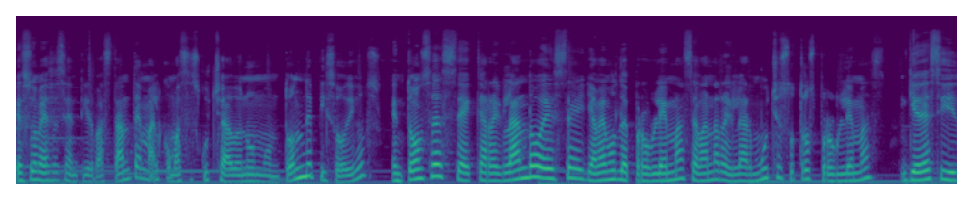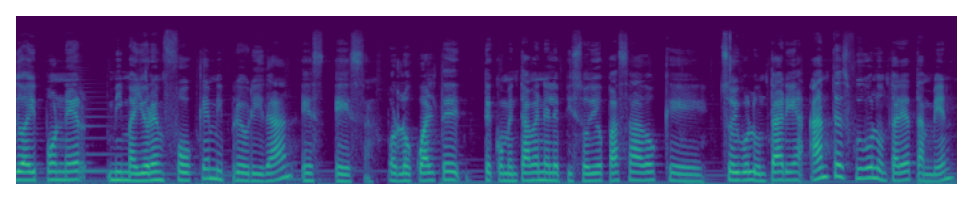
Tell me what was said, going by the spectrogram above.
Eso me hace sentir bastante mal, como has escuchado en un montón de episodios. Entonces sé que arreglando ese, llamémosle problema, se van a arreglar muchos otros problemas. Y he decidido ahí poner mi mayor enfoque, mi prioridad es esa. Por lo cual te, te comentaba en el episodio pasado que soy voluntaria. Antes fui voluntaria también.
